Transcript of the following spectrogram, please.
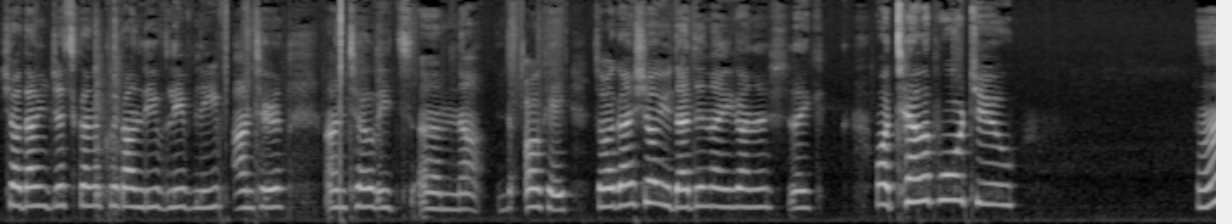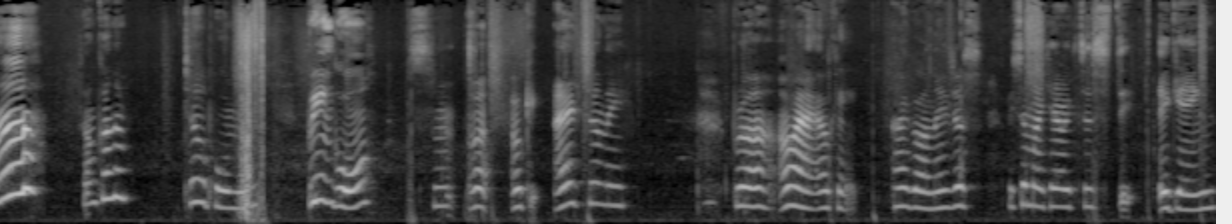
shut down you're just gonna click on leave leave leave until until it's um not okay so i'm gonna show you that then i'm gonna like what teleport to huh? Some kind of teleport me. Bingo. So, uh, okay, actually, bruh. Alright, okay. Hang on, I just reset my characters again.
